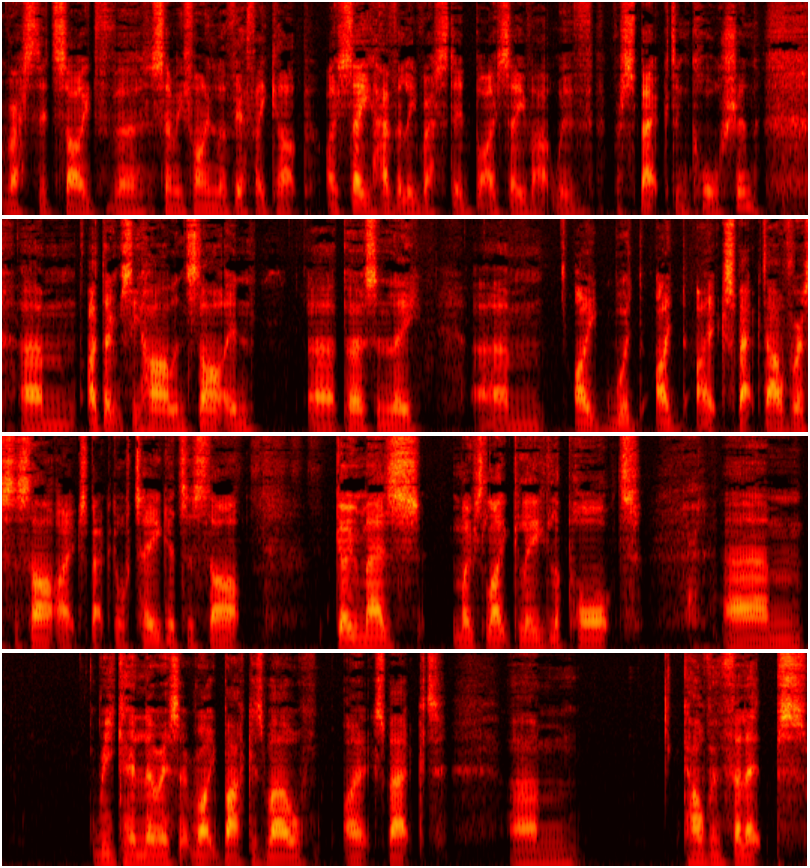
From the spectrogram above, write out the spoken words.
rested side for the semi final of the FA Cup. I say heavily rested, but I say that with respect and caution. Um, I don't see Haaland starting uh, personally. Um, I would, I, I expect Alvarez to start. I expect Ortega to start. Gomez most likely. Laporte. Um, Rico Lewis at right back as well, I expect. Um, Kalvin Phillips.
